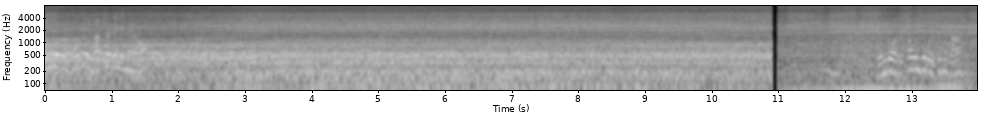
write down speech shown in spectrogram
온도를 서서히 낮춰야 되겠네요. 온도가 좀 다운되고 있습니다.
